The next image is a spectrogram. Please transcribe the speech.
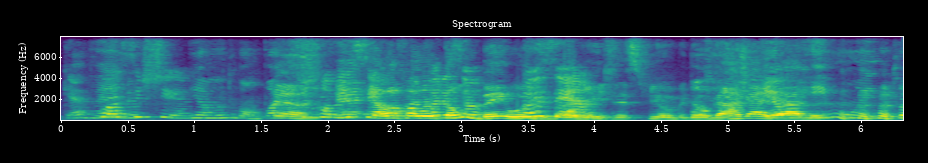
Que é velho. Vou assistir. E é muito bom. Pode É, assistir. convenceu, ela falou tão Pareceu- bem hoje Pois pra é. gente desse filme, deu gargalhada. Eu ri muito.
